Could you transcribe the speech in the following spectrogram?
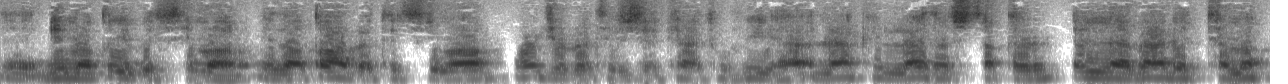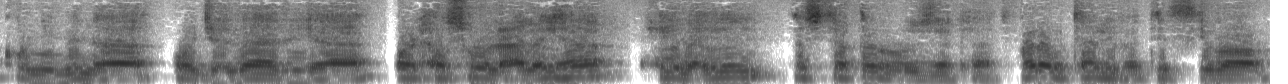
بمطيب الثمار. إذا طابت الثمار وجبت الزكاة فيها لكن لا تستقر إلا بعد التمكن منها وجذاذها والحصول عليها حينئذ تستقر الزكاة. فلو تلفت الثمار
